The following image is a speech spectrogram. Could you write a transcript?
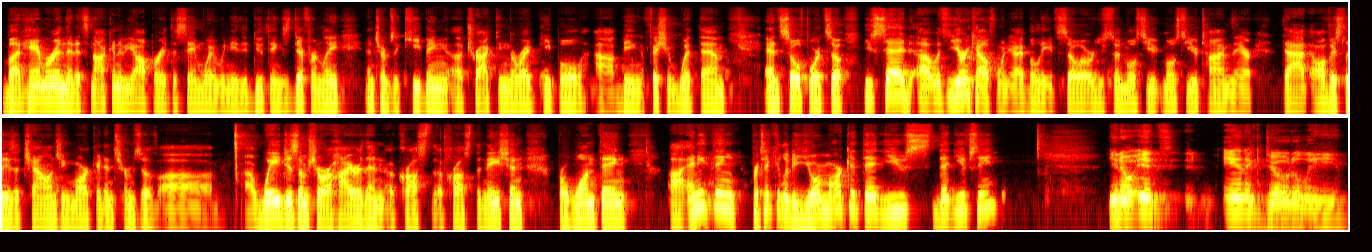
but hammer in that it's not going to be operate the same way. We need to do things differently in terms of keeping attracting the right people, uh, being efficient with them, and so forth. So you said uh, with you're in California, I believe. So or you spend most of your, most of your time there. That obviously is a challenging market in terms of uh, uh wages. I'm sure are higher than across across the nation. For one thing. Uh, anything particular to your market that you that you've seen? You know, it's anecdotally.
